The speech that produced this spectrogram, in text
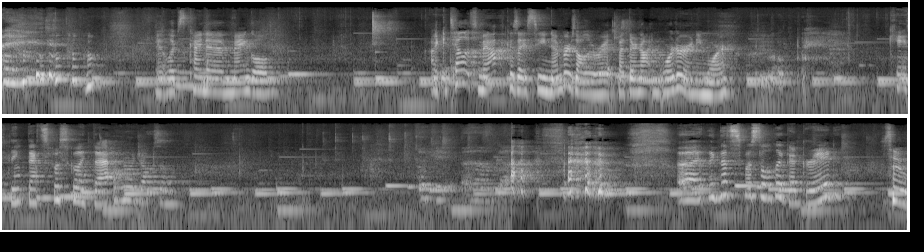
It looks kind of mangled. I can tell it's math because I see numbers all over it, but they're not in order anymore. okay, I think that's supposed to go like that. I'm gonna drop some. Okay. uh, I think that's supposed to look like a grid. So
